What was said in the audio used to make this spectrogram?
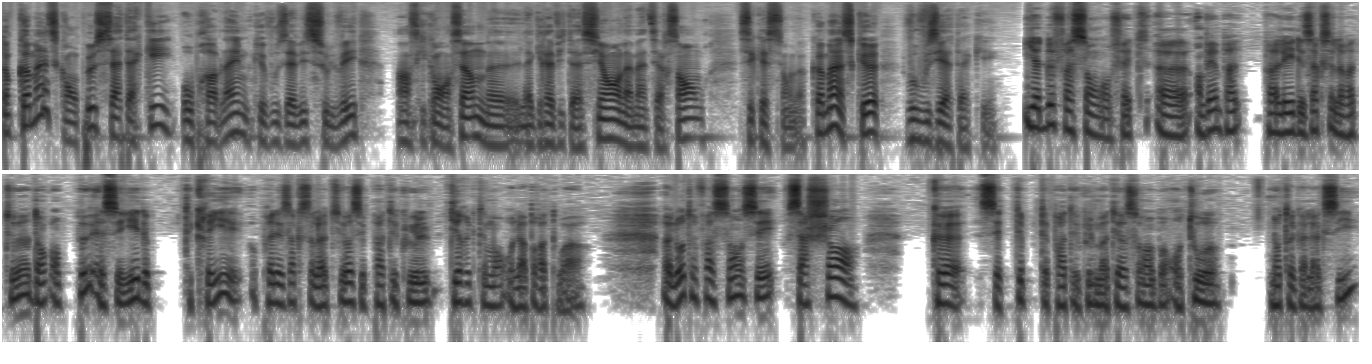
Donc, comment est-ce qu'on peut s'attaquer aux problèmes que vous avez soulevés en ce qui concerne euh, la gravitation, la matière sombre, ces questions-là? Comment est-ce que vous vous y attaquez? Il y a deux façons en fait. Euh, on vient par, parlé des accélérateurs. Donc, on peut essayer de, de créer auprès des accélérateurs ces particules directement au laboratoire. Euh, l'autre façon, c'est sachant que ce type de particules matière sombre autour de notre galaxie,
